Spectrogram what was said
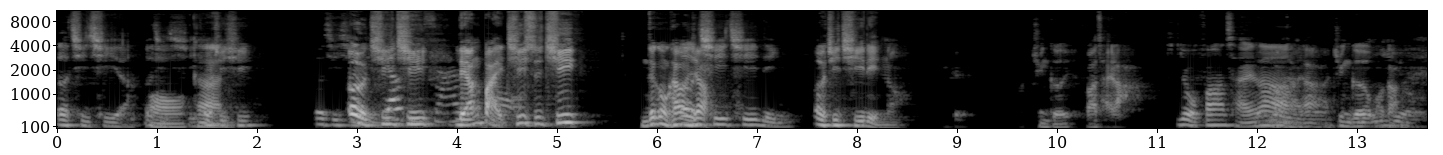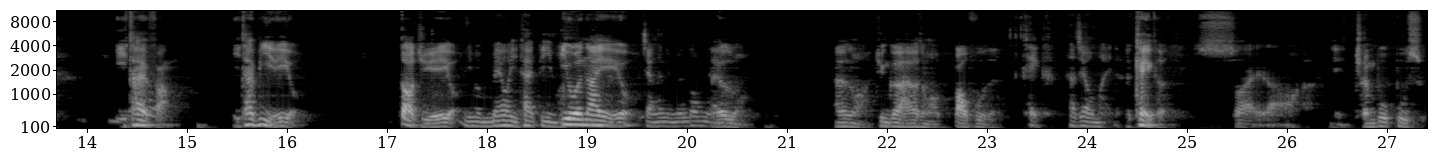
二七七啊，二七七，看二七七，二七七，二七七，两百七十七，你在跟我开玩笑？二七七零，二七七零哦，俊哥发财啦！又发财啦发财啦！啦！俊哥，我靠有，以太坊、以太币也有，道具也有你们没有以太币吗？，UNI 也有，讲的你们都没有，还有什么？还有什么？俊哥还有什么暴富的 cake，他叫我买的。cake？帅啦！你全部部署，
